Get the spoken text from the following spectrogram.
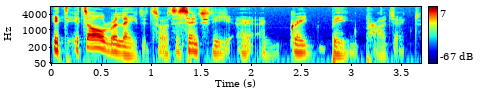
it, it's all related. So it's essentially a, a great big project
